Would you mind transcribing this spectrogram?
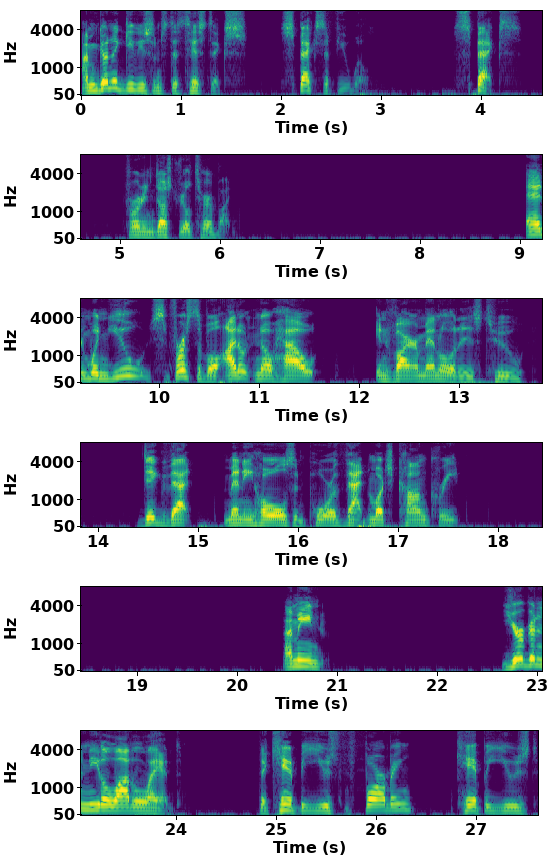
I'm going to give you some statistics, specs, if you will, specs for an industrial turbine. And when you, first of all, I don't know how environmental it is to dig that many holes and pour that much concrete I mean, you're going to need a lot of land that can't be used for farming, can't be used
